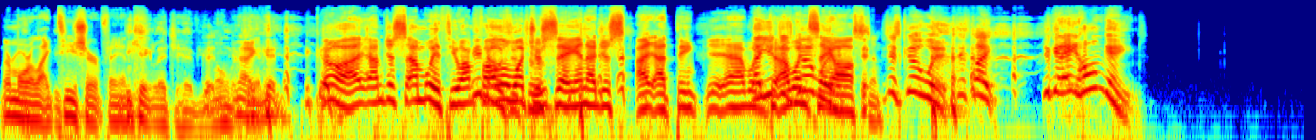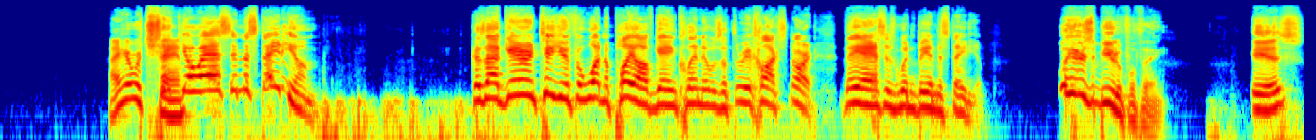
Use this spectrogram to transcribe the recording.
They're more like T-shirt fans. He can't let you have your moment. No, can he he? couldn't. He couldn't. No, I, I'm just I'm with you. I'm He following the what you're saying. I just I, I think yeah, I wouldn't you I wouldn't say with it. Austin. Just good with it. Just like you get eight home games. I hear what you're Take saying. Take your ass in the stadium. Because I guarantee you, if it wasn't a playoff game, Clinton, it was a three o'clock start. They asses wouldn't be in the stadium. Well, here's the beautiful thing: is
